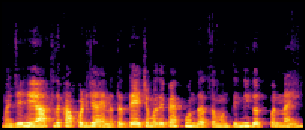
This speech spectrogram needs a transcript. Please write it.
म्हणजे हे आतलं कापड जे आहे ना तर त्याच्यामध्ये पॅक होऊन जातं मग ते निघत पण नाही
